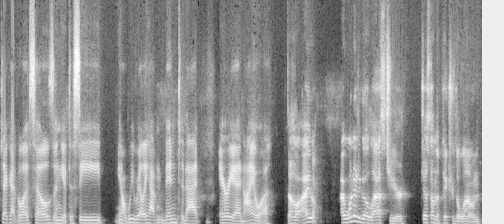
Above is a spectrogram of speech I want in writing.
check out the Loess Hills and get to see, you know, we really haven't been to that area in Iowa. No, I Oh. I wanted to go last year just on the pictures alone.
